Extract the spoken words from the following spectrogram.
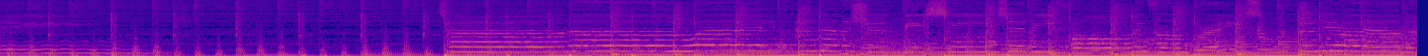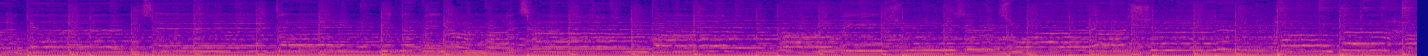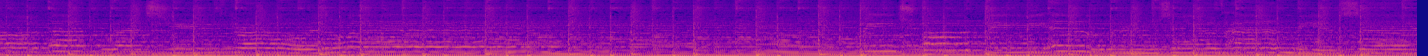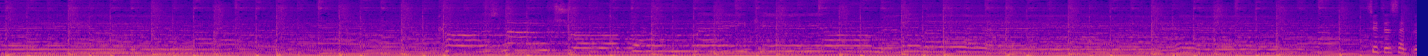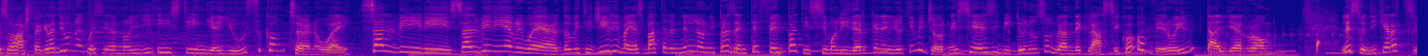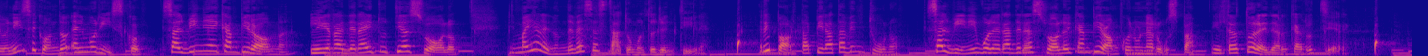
Siete sempre su hashtag Radio 1 e questi erano gli East India Youth con Turn Away. Salvini, Salvini everywhere, dove ti giri vai a sbattere nell'onnipresente felpatissimo leader che negli ultimi giorni si è esibito in un suo grande classico, ovvero il Tagli Rom. Le sue dichiarazioni secondo El Morisco. Salvini ai campi Rom, li raderei tutti al suolo. Il maiale non deve essere stato molto gentile. Riporta Pirata 21. Salvini vuole radere al suolo i campi Rom con una ruspa, il trattore del carrozziere.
